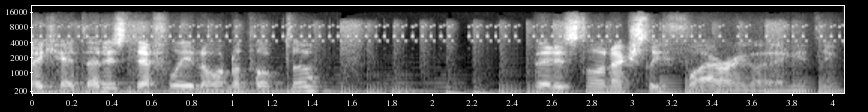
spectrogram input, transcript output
Okay, that is definitely an ornithopter but it's not actually firing on anything.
